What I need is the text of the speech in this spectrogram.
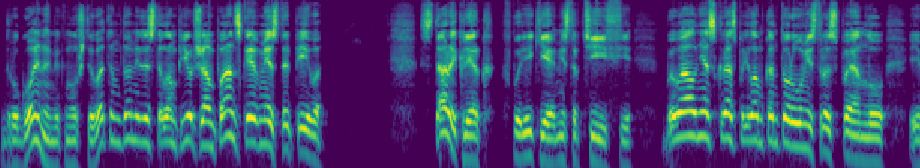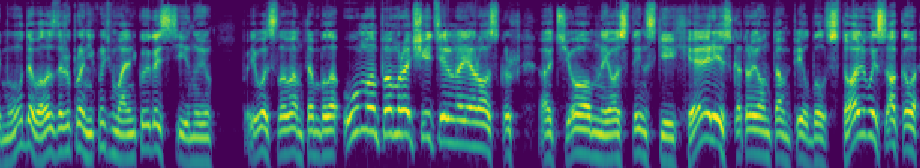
Другой намекнул, что в этом доме за столом пьют шампанское вместо пива. Старый клерк в парике, мистер Тиффи, Бывал несколько раз по делам конторы у мистера Спенлу, ему удавалось даже проникнуть в маленькую гостиную. По его словам, там была умопомрачительная роскошь, а темный остынский херес, который он там пил, был столь высокого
